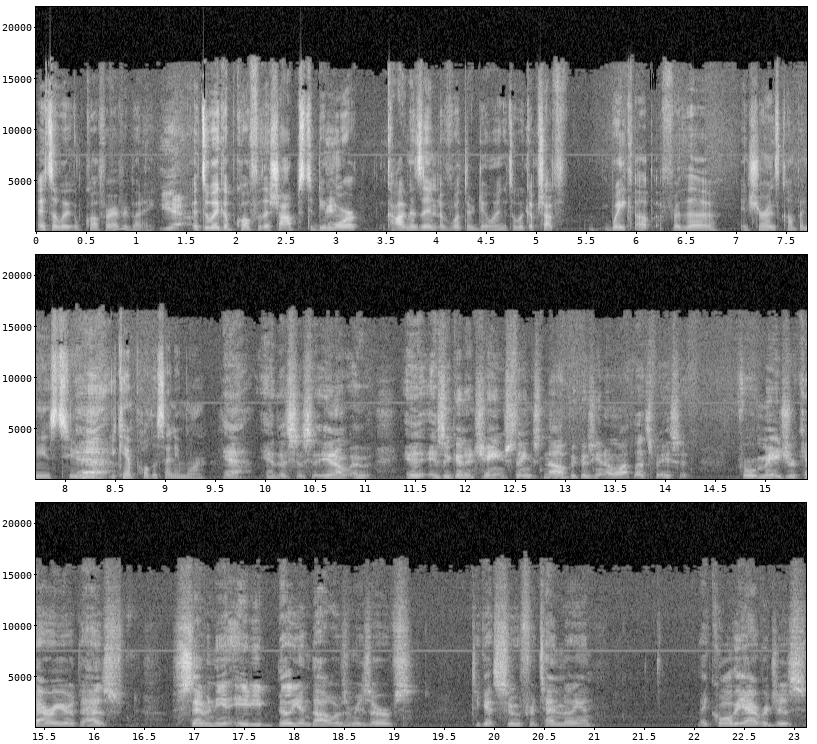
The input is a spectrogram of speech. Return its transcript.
It's a wake up call for everybody. Yeah. It's a wake up call for the shops to be more cognizant of what they're doing. It's a wake up shop, wake up for the insurance companies to. Yeah. You can't pull this anymore. Yeah, yeah. This is you know, uh, is it going to change things? No, because you know what? Let's face it. For a major carrier that has seventy and eighty billion dollars in reserves, to get sued for ten million, they call the averages,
